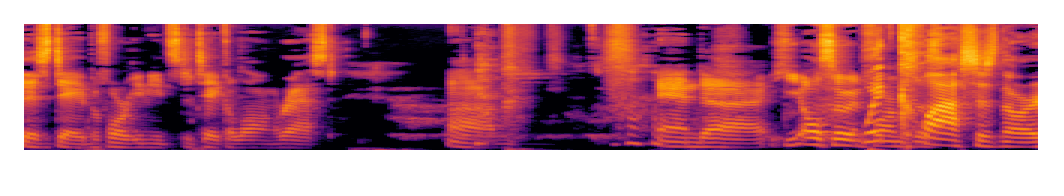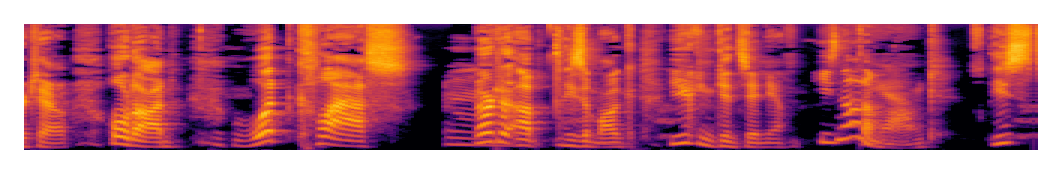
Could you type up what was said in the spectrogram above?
this day before he needs to take a long rest. Um, and uh, he also What informs us. class is Naruto? Hold on. What class? Mm. Naruto, uh, he's a monk. You can continue. He's not a Yeah. monk. He's.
